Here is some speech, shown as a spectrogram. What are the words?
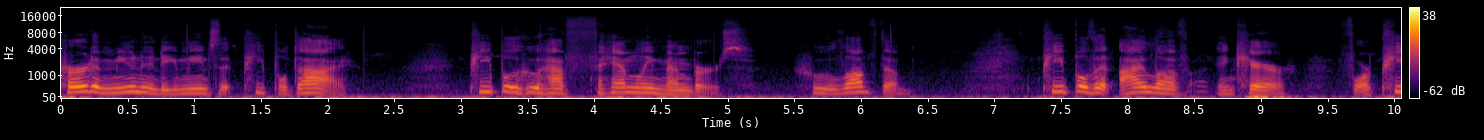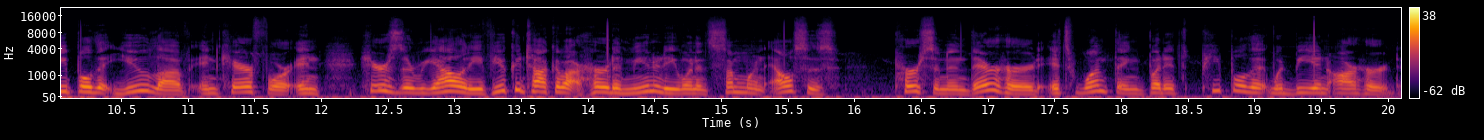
Herd immunity means that people die. People who have family members who love them. People that I love and care for. People that you love and care for. And here's the reality if you can talk about herd immunity when it's someone else's person in their herd, it's one thing, but it's people that would be in our herd.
